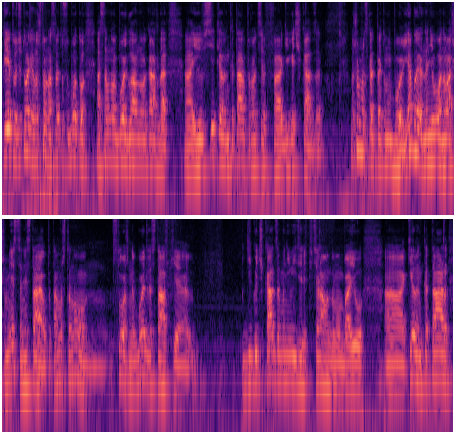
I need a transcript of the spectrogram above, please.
Привет, аудитория. Ну что, у нас в эту субботу основной бой главного карда а, UFC Келвин Катар против а, Гига Чикадзе. Ну что можно сказать по этому бою? Я бы на него на вашем месте не ставил, потому что, ну, сложный бой для ставки. Гига Чикадзе мы не видели в пятираундовом бою. А, Келвин Катар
